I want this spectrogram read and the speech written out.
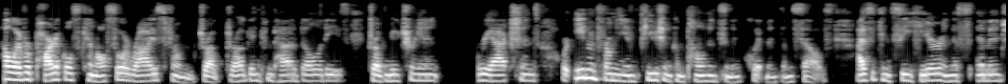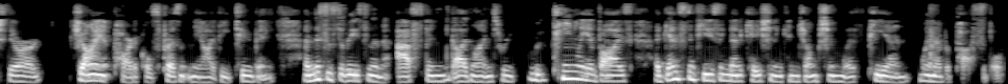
However, particles can also arise from drug drug incompatibilities, drug nutrient reactions, or even from the infusion components and equipment themselves. As you can see here in this image, there are giant particles present in the IV tubing. And this is the reason that ASPEN guidelines re- routinely advise against infusing medication in conjunction with PN whenever possible.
